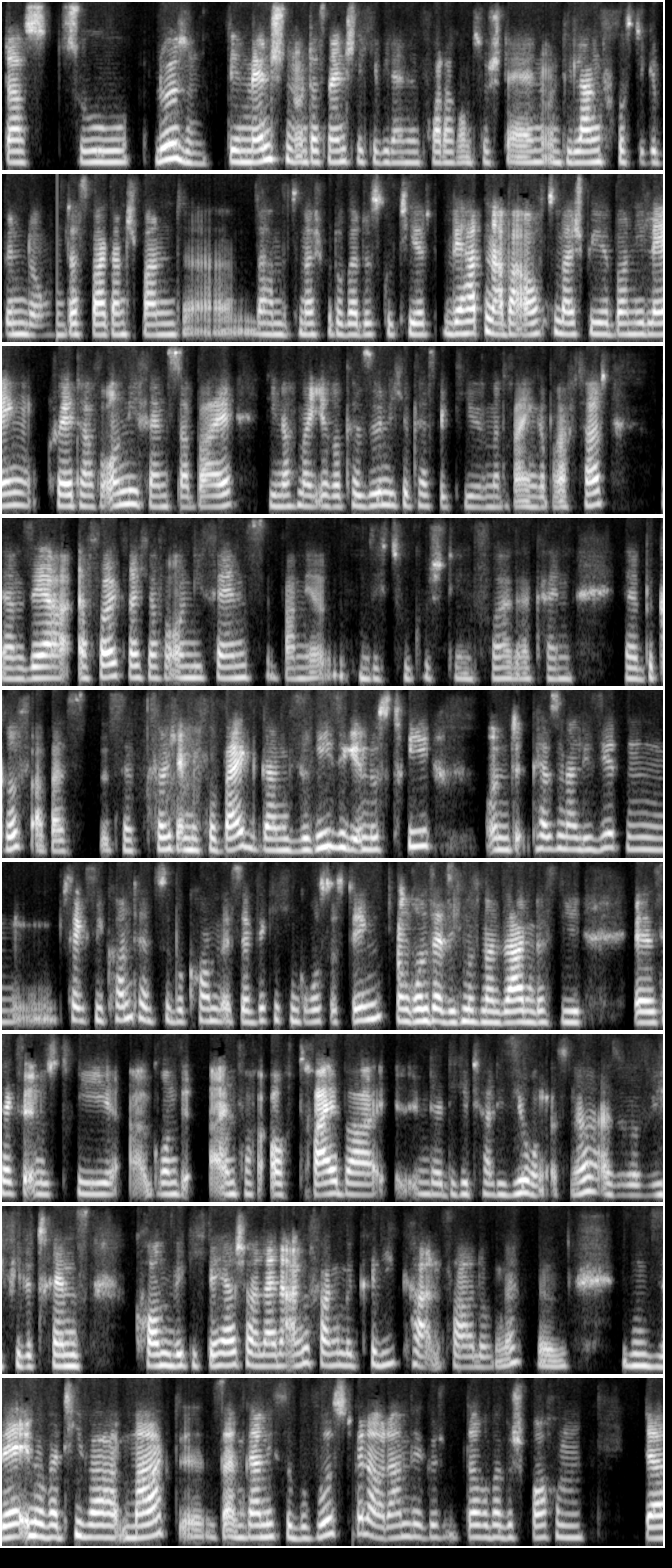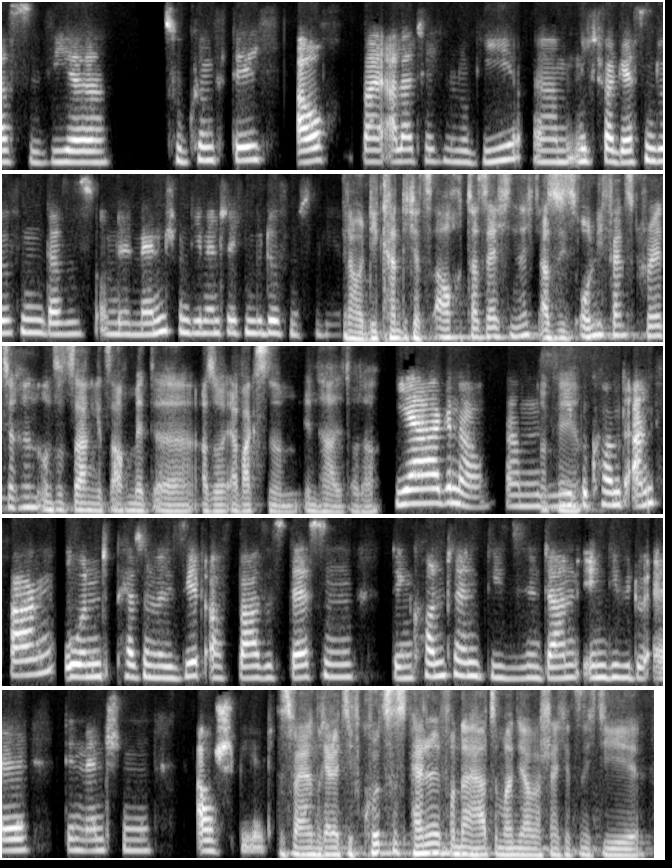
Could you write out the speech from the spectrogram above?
das zu lösen, den Menschen und das Menschliche wieder in den Vordergrund zu stellen und die langfristige Bindung. Das war ganz spannend. Äh, da haben wir zum Beispiel darüber diskutiert. Wir hatten aber auch zum Beispiel Bonnie Lang, Creator of OnlyFans, dabei, die nochmal ihre persönliche Perspektive mit reingebracht hat. Wir haben sehr erfolgreich auf OnlyFans, war mir, muss ich zugestehen, vorher gar kein äh, Begriff, aber es ist ja völlig an mir vorbeigegangen, diese riesige Industrie und personalisierten sexy Content zu bekommen, ist ja wirklich ein großes Ding. Und grundsätzlich muss man sagen, dass die äh, Sexindustrie äh, einfach auch Treiber in der Digitalisierung ist. Ne? Also wie viele Trends kommen wirklich der Herrscher alleine angefangen mit Kreditkartenzahlung. Ne? Ist ein sehr innovativer Markt, äh, ist einem gar nicht so bewusst. Genau, da haben wir ges darüber gesprochen, dass wir zukünftig auch bei aller Technologie ähm, nicht vergessen dürfen, dass es um den Mensch und die menschlichen Bedürfnisse geht. Genau, die kannte ich jetzt auch tatsächlich nicht. Also sie ist OnlyFans-Creatorin und sozusagen jetzt auch mit äh, also erwachsenem Inhalt, oder? Ja, genau. Ähm, okay, sie bekommt Anfragen und personalisiert auf Basis dessen den Content, die sie dann individuell den Menschen ausspielt. Das war ja ein relativ kurzes Panel, von daher hatte man ja wahrscheinlich jetzt nicht die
